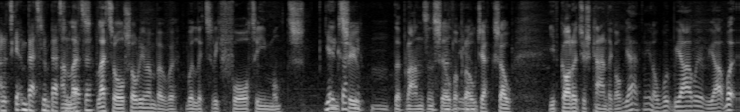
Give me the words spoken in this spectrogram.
and it's getting better and better and, and let's better. let's also remember we're we're literally 14 months Yeah, into exactly. the Brands and Silva Exactly, yeah. project. So you've got to just kind of go, yeah, you know, we are where we are. What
